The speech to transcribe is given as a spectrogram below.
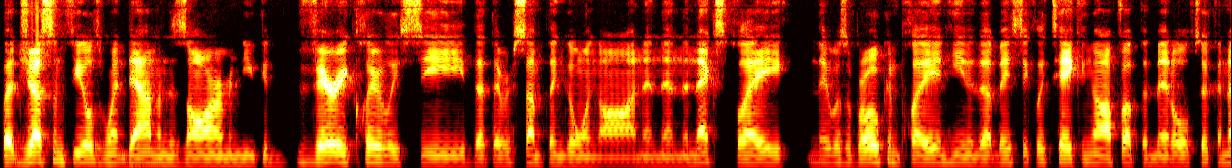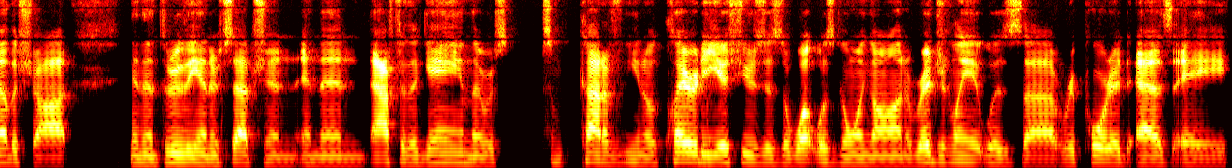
But Justin Fields went down on his arm, and you could very clearly see that there was something going on. And then the next play, it was a broken play, and he ended up basically taking off up the middle, took another shot, and then threw the interception. And then after the game, there was some kind of you know clarity issues as to what was going on. Originally, it was uh, reported as a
